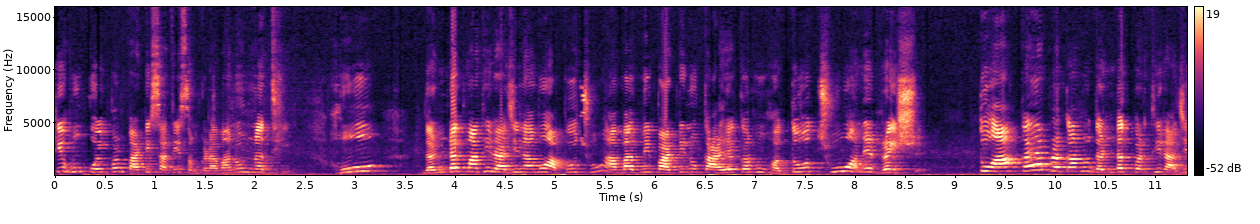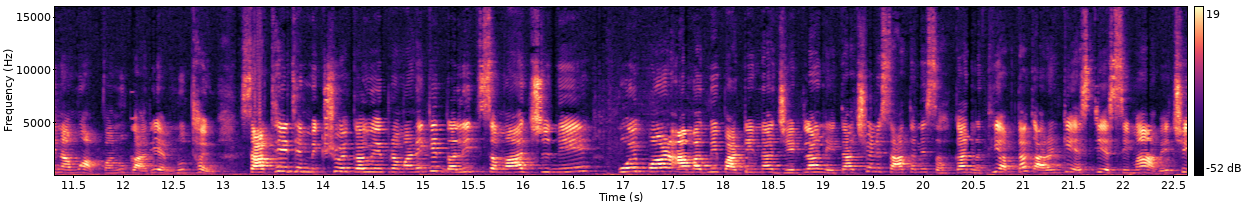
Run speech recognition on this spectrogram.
કે હું કોઈ પણ પાર્ટી સાથે સંકળાવાનો નથી. હું દંડકમાંથી રાજીનામું આપું છું, આમ આદમી પાર્ટીનો કાર્યકર હું હતો, છું અને રહીશ. તો આ કયા પ્રકારનું દંડક પરથી રાજીનામું આપવાનું કાર્ય એમનું થયું? સાથે જે મિક્ષુએ કહ્યું એ પ્રમાણે કે દલિત સમાજને કોઈ પણ આમ આદમી પાર્ટીના જેટલા નેતા છે અને સાથ અને સહકાર નથી આપતા કારણ કે એસટી એસસીમાં આવે છે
